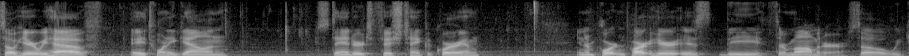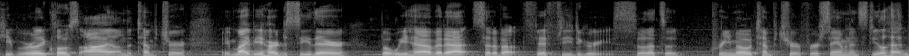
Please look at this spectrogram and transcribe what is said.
So here we have a 20 gallon standard fish tank aquarium. An important part here is the thermometer. So we keep a really close eye on the temperature. It might be hard to see there, but we have it at set about 50 degrees. So that's a primo temperature for salmon and steelhead.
